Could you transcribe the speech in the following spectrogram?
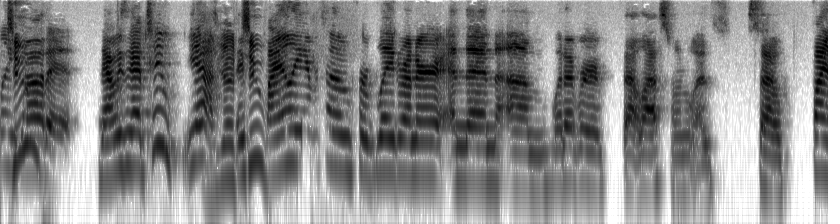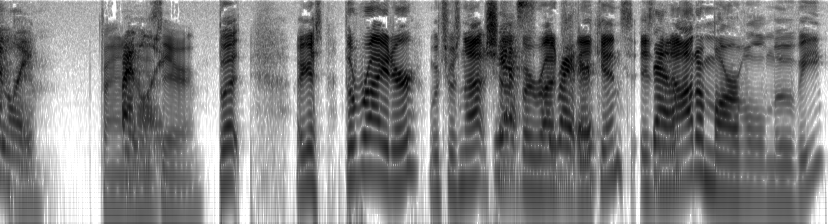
finally two. got it. Now he's got two. Yeah. He's got they two. finally gave it to him for Blade Runner and then um, whatever that last one was. So finally. Yeah. Finally, Finally. there. But I guess The Rider, which was not shot Yes, by Roger. Deakins, is No. not a Marvel movie.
